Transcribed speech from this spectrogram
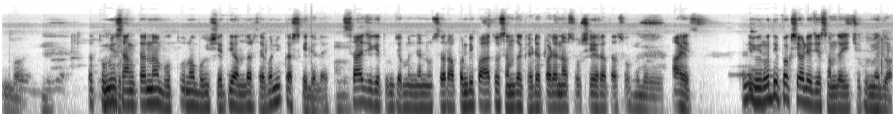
बरं. तर तुम्ही सांगताना भूतो न भविष्यात आमदार साहेबांनी विकास केलेला आहे. साहजिक आहे तुमच्या म्हणण्यानुसार. आपण बी पाहतो समजा खेड्यापाड्यानं असो शहरात असो. आहेच. आणि विरोधी पक्षवाले जे समजा इच्छुक उमेदवार.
